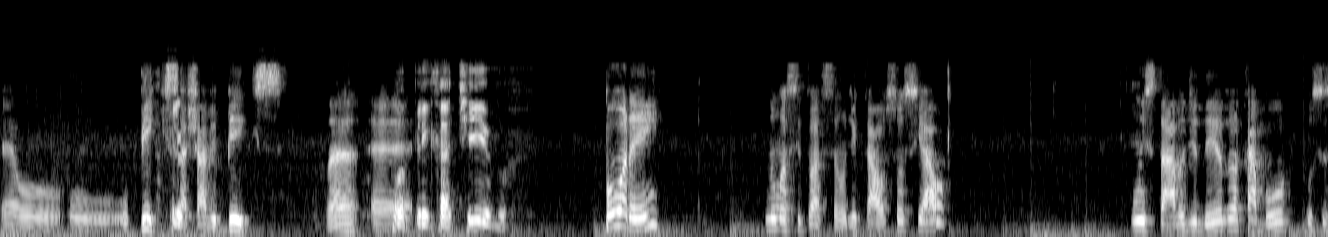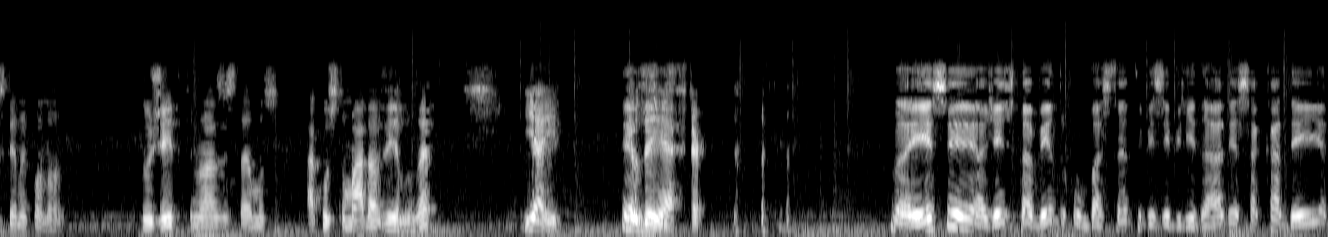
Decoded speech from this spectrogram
É o, o, o Pix, a chave Pix, né? É... O aplicativo. Porém, numa situação de caos social, um estalo de dedo, acabou o sistema econômico, do jeito que nós estamos acostumados a vê-lo, né? E aí? E o day after? Esse a gente está vendo com bastante visibilidade essa cadeia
